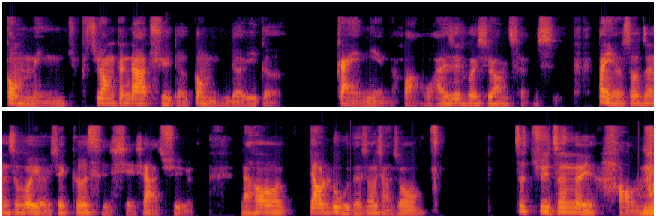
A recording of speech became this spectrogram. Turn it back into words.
共鸣，希望跟大家取得共鸣的一个概念的话，我还是会希望诚实。但有时候真的是会有一些歌词写下去，然后要录的时候想说，这句真的好吗？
